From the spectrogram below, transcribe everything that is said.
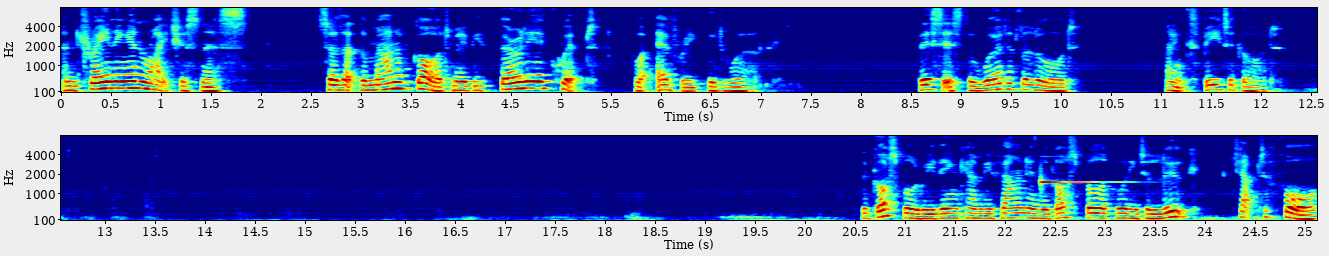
and training in righteousness, so that the man of God may be thoroughly equipped for every good work. This is the word of the Lord. Thanks be to God. The Gospel reading can be found in the Gospel according to Luke chapter 4,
